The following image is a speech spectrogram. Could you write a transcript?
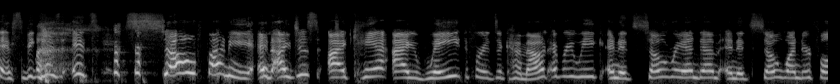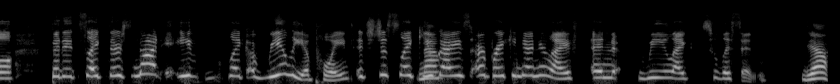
this because it's so funny and i just i can't i wait for it to come out every week and it's so random and it's so wonderful but it's like there's not even like a really a point it's just like No. you guys are breaking down your life and we like to listen Yeah,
